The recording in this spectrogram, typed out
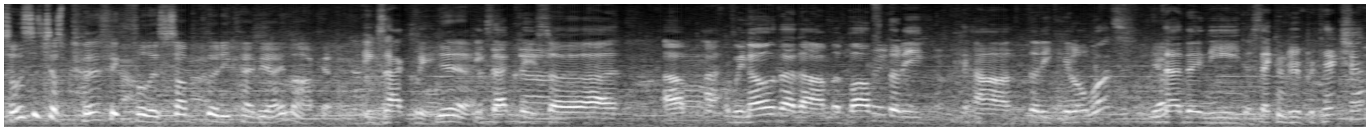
So this is just perfect for the sub 30 kVA market. Exactly. Yeah. Exactly. So uh, uh, we know that um, above 30, uh, 30 kilowatts, Yep. that they need a secondary protection.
